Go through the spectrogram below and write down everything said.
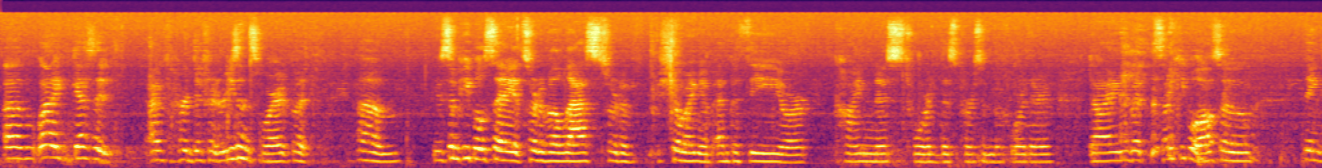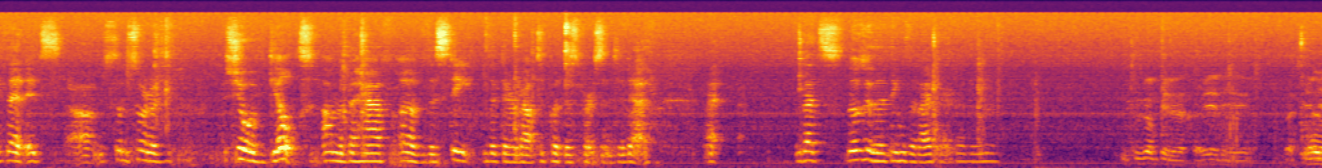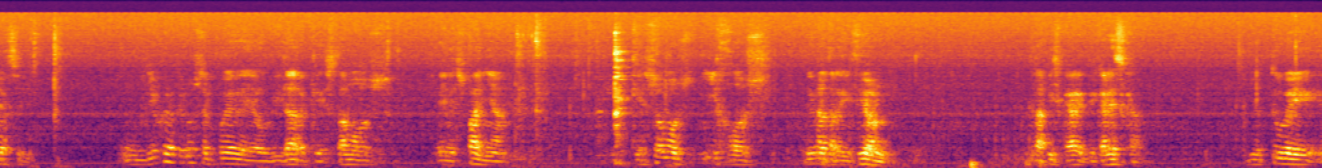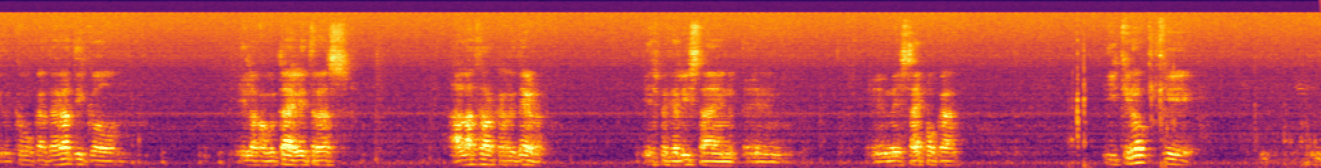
Um, well, I guess it. I've heard different reasons for it, but um, you know, some people say it's sort of a last sort of showing of empathy or kindness toward this person before they're dying. But some people also think that it's um, some sort of show of guilt on the behalf of the state that they're about to put this person to death. I, that's those are the things that I've heard. I don't know. Yo creo que no se puede olvidar que estamos en España, que somos hijos de una tradición de la picaresca. Yo tuve como catedrático en la Facultad de Letras a Lázaro Carreter, especialista en, en esta época, y creo que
